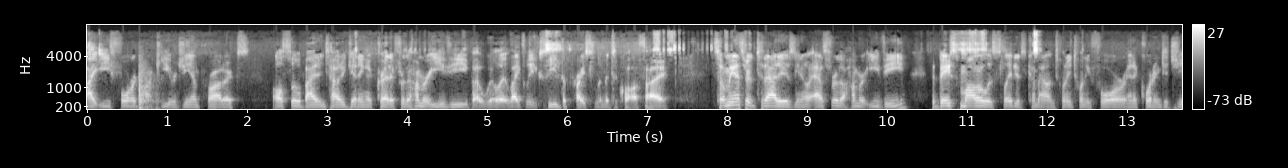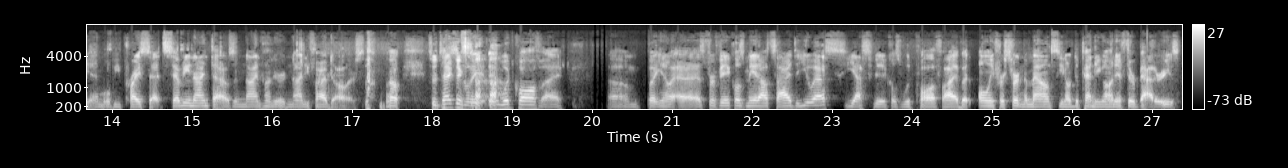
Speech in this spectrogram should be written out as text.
i.e., Ford, Mach-E, or GM products? Also, Biden touted getting a credit for the Hummer EV, but will it likely exceed the price limit to qualify? So my answer to that is, you know, as for the Hummer EV, the base model is slated to come out in 2024, and according to GM, will be priced at seventy nine thousand nine hundred ninety five dollars. so technically, it would qualify. Um, but you know, as for vehicles made outside the U.S., yes, vehicles would qualify, but only for certain amounts. You know, depending on if their batteries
